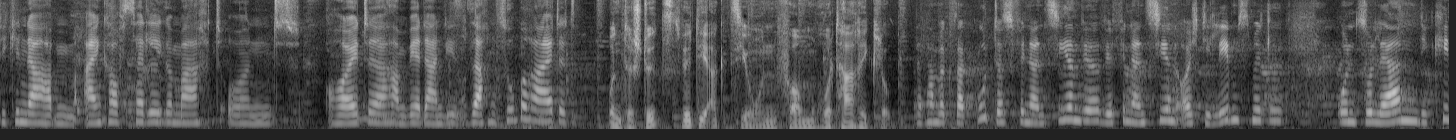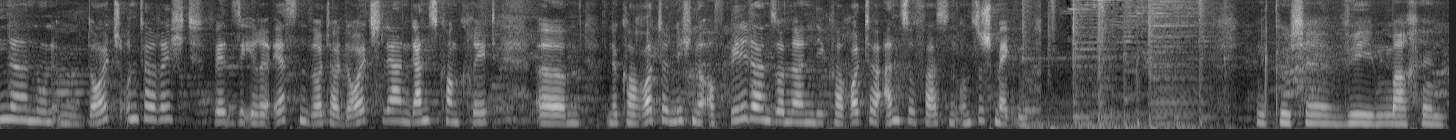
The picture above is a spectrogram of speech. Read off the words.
Die Kinder haben Einkaufszettel gemacht und heute haben wir dann diese Sachen zubereitet. Unterstützt wird die Aktion vom Rotary Club. Dann haben wir gesagt, gut, das finanzieren wir. Wir finanzieren euch die Lebensmittel. Und so lernen die Kinder nun im Deutschunterricht, wenn sie ihre ersten Wörter Deutsch lernen, ganz konkret ähm, eine Karotte nicht nur auf Bildern, sondern die Karotte anzufassen und zu schmecken. In der Küche, wir machen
